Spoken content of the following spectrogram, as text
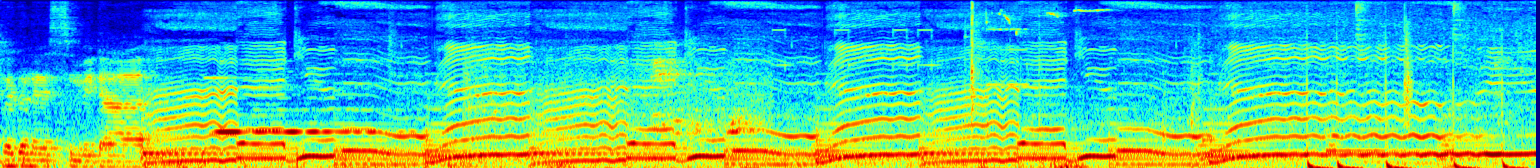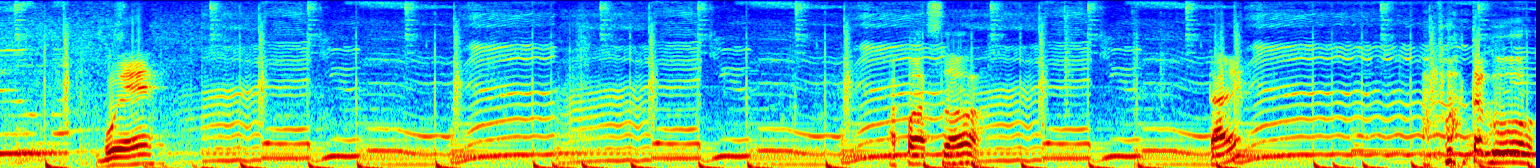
퇴근했습니다. you 아빠 왔어. 딸? 아빠 왔다고.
